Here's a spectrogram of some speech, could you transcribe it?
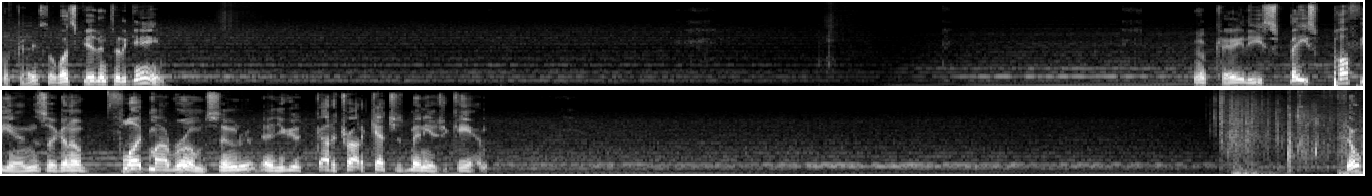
Okay, so let's get into the game. Okay, these space puffians are going to flood my room sooner, and you got to try to catch as many as you can. Nope.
